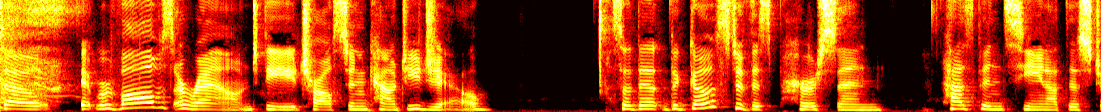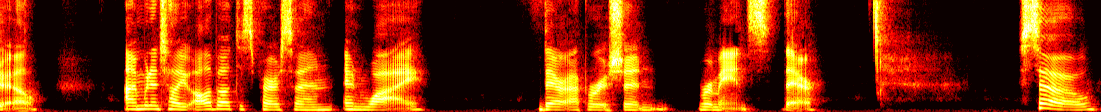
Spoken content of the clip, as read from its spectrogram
so it revolves around the Charleston County Jail. So the the ghost of this person has been seen at this jail. I'm going to tell you all about this person and why their apparition remains there. So,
